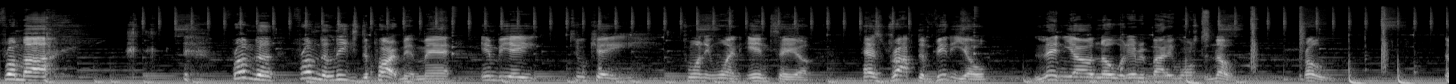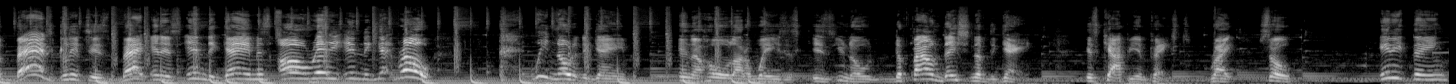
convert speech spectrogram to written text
from, uh, from the from the leaks department, man, NBA 2K21 Intel has dropped a video letting y'all know what everybody wants to know. Bro, the badge glitch is back and it's in the game. It's already in the game. Bro, we know that the game in a whole lot of ways is, is, you know, the foundation of the game is copy and paste, right? So anything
